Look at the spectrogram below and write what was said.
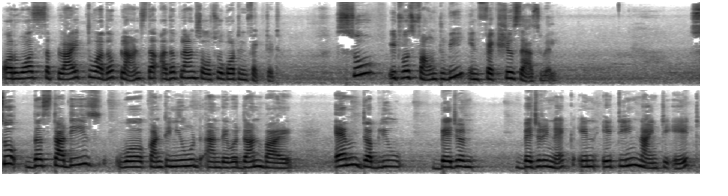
or was supplied to other plants, the other plants also got infected. So it was found to be infectious as well. So the studies were continued and they were done by M.W. Beijerinck in 1898.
